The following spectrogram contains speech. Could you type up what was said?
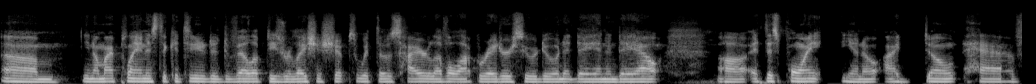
um, you know, my plan is to continue to develop these relationships with those higher level operators who are doing it day in and day out. Uh, at this point, you know, I don't have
